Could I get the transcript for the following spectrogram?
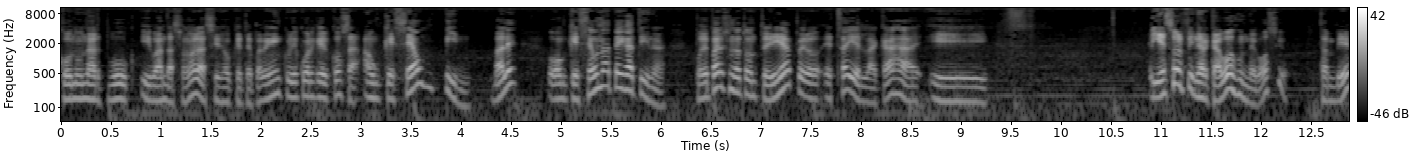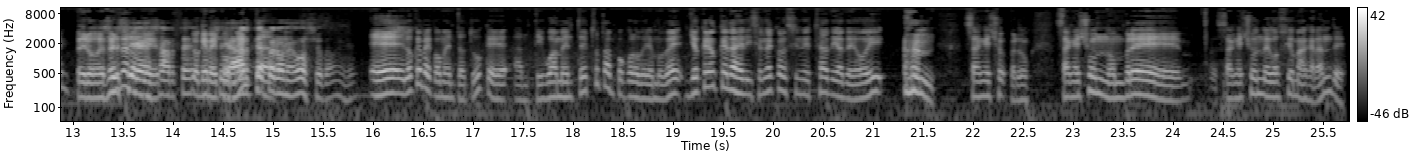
con un artbook y banda sonora, sino que te pueden incluir cualquier cosa, aunque sea un pin, ¿vale? O aunque sea una pegatina. Puede parecer una tontería, pero está ahí en la caja y... Y eso al fin y al cabo es un negocio también. Pero es verdad lo, que, arte, lo, que, me arte, pero negocio también. ¿eh? Eh, lo que me comentas tú, que antiguamente esto tampoco lo veíamos ver. Yo creo que las ediciones coleccionistas a día de hoy se han hecho, perdón, se han hecho un nombre, se han hecho un negocio más grande.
